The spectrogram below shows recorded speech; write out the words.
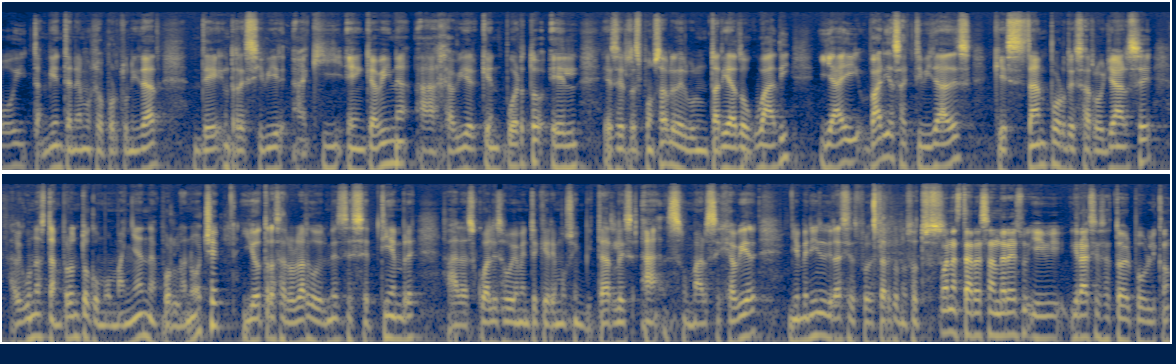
Hoy también tenemos la oportunidad de recibir aquí en cabina a Javier Ken Puerto. Él es el responsable del voluntariado WADI y hay varias actividades que están por desarrollarse, algunas tan pronto como mañana por la noche y otras a lo largo del mes de septiembre, a las cuales obviamente queremos invitarles a sumarse. Javier, bienvenido y gracias por estar con nosotros. Buenas tardes Andrés y gracias a todo el público.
